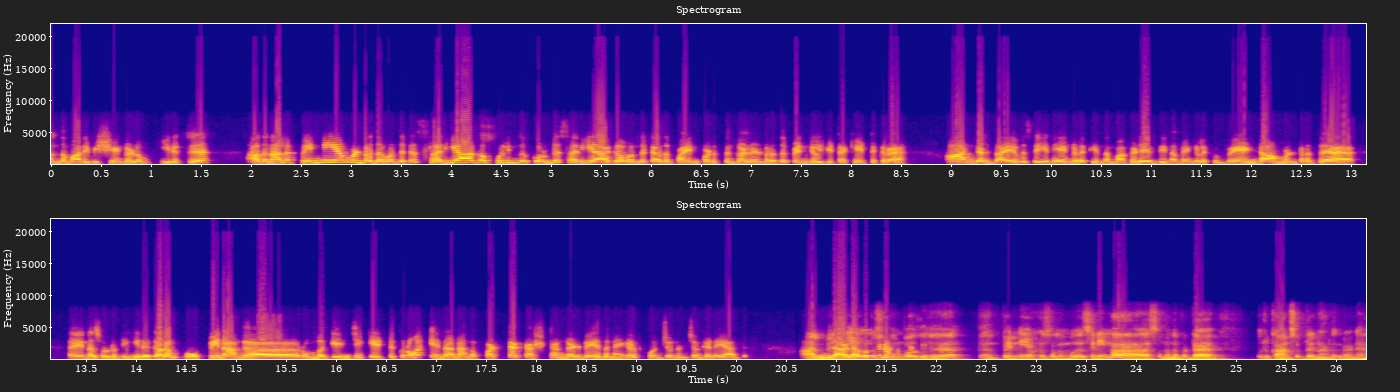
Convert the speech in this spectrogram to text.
அந்த மாதிரி விஷயங்களும் இருக்கு. அதனால பெண்ணியம்ன்றத வந்துட்டு சரியாக புரிந்து கொண்டு சரியாக வந்துட்டு அதை பயன்படுத்துங்கள்ன்றது பெண்கள் கிட்ட கேட்டுக்கிறேன். ஆண்கள் தயவு செய்து எங்களுக்கு இந்த மகளிர் தினம் எங்களுக்கு வேண்டாம்ன்றத என்ன சொல்றது இருகரம் கூப்பி நாங்க ரொம்ப கெஞ்சி கேட்டுக்கிறோம். ஏன்னா நாங்க பட்ட கஷ்டங்கள் வேதனைகள் கொஞ்சம் நெஞ்சம் கிடையாது. அந்த அளவுக்கு சொல்லும்போது அஹ், பெண்ணியம்னு சொல்லும்போது சினிமா சம்பந்தப்பட்ட ஒரு கான்செப்ட் நினைக்கிறேன்னு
